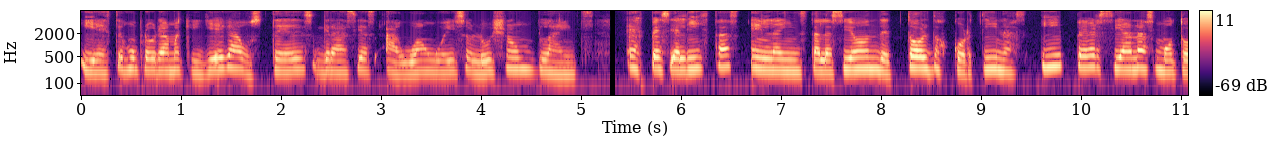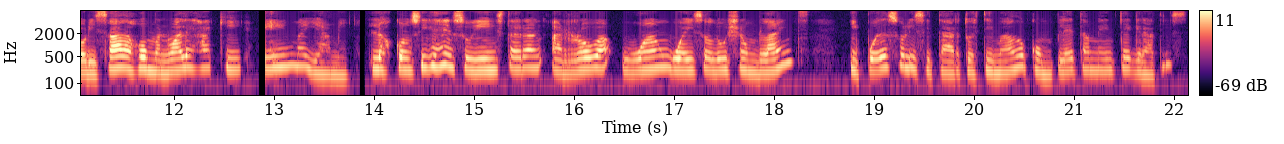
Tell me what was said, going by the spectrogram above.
y este es un programa que llega a ustedes gracias a One Way Solution Blinds, especialistas en la instalación de toldos, cortinas y persianas motorizadas o manuales aquí en Miami. Los consigues en su Instagram arroba One Way Solution Blinds y puedes solicitar tu estimado completamente gratis.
